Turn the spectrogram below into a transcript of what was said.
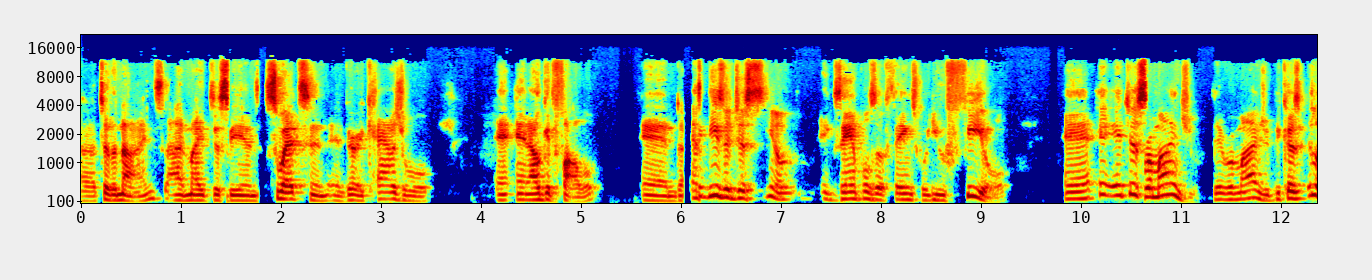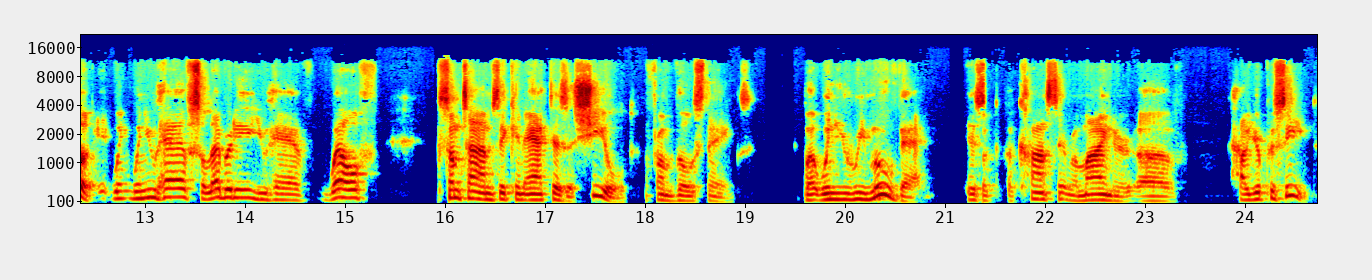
uh, to the nines. I might just be in sweats and, and very casual, and, and, I'll get followed. And uh, these are just you know examples of things where you feel, and it, it just reminds you. They remind you because look, when when you have celebrity, you have wealth, sometimes it can act as a shield from those things. But when you remove that, it's a, constant reminder of how you're perceived.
